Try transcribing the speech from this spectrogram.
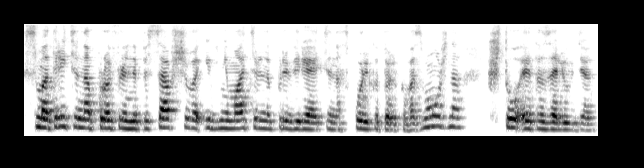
смотрите на профиль написавшего и внимательно проверяйте, насколько только возможно, что это за люди.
